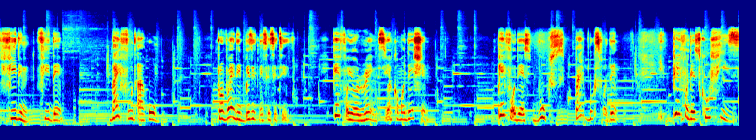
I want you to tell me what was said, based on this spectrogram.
Feeding, feed them. Buy food at home. Provide the basic necessities. Pay for your rent, your accommodation. Pay for their books. Buy books for them. For the school fees.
